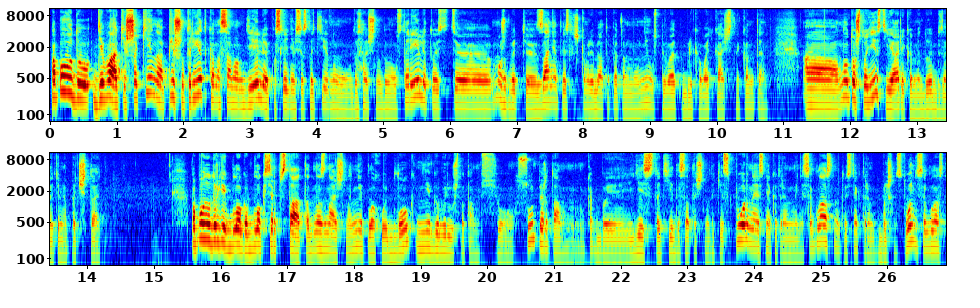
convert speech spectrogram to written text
По поводу Деваки Шакина пишут редко на самом деле, последние все статьи ну, достаточно думаю, устарели, то есть э, может быть заняты слишком ребята, поэтому не успевают публиковать качественный контент. А, но то, что есть, я рекомендую обязательно почитать. По поводу других блогов, блог Серпстат однозначно неплохой блог. Не говорю, что там все супер, там как бы есть статьи достаточно такие спорные, с некоторыми мы не согласны, то есть с некоторыми большинство не согласны,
